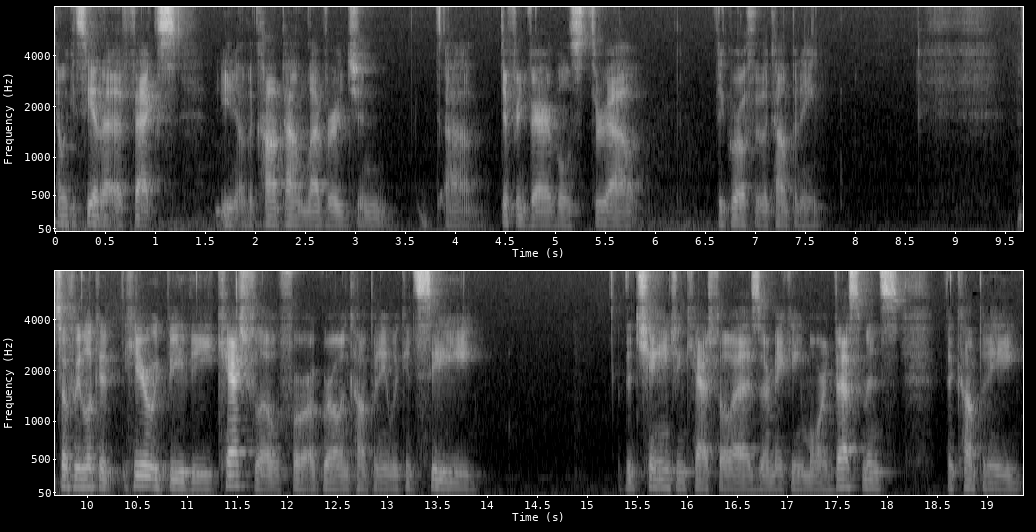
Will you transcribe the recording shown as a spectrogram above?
and we can see how that affects you know the compound leverage and uh, different variables throughout the growth of the company. So if we look at here would be the cash flow for a growing company, we can see the change in cash flow as they're making more investments. The company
